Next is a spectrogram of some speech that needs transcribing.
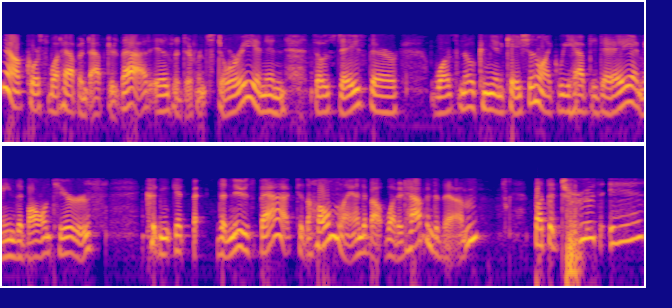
Now, of course, what happened after that is a different story, and in those days there was no communication like we have today. I mean, the volunteers couldn't get the news back to the homeland about what had happened to them. But the truth is,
